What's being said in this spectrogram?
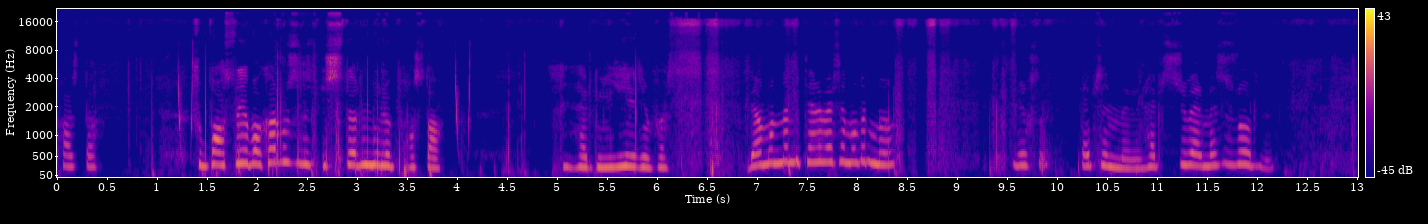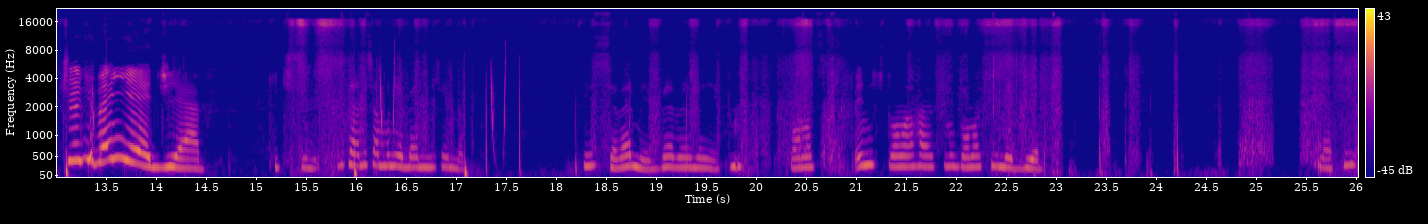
Pasta. Şu pastaya bakar mısınız? İsterim böyle pasta. Her gün yiyeceğim pasta. Ben bundan bir tane versem olur mu? Yoksa hepsini mi vereyim? Hepsini vermesi zordur. Çünkü ben yiyeceğim. İkisini. Bir tane sen bunu ye ben bunu sevmem. Hiç sever miyim? Ver ver ver. donat. Ben hiç donat hayatımda donat yemedim. Ya siz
